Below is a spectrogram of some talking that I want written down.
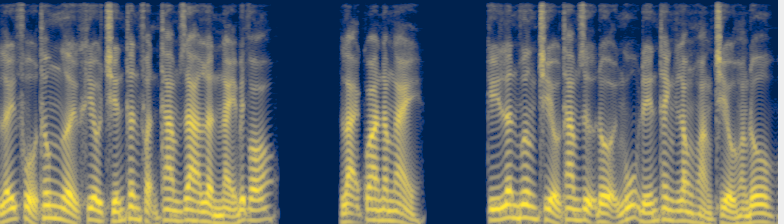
Lấy phổ thông người khiêu chiến thân phận tham gia lần này biết võ. Lại qua năm ngày, Kỳ Lân Vương Triều tham dự đội ngũ đến Thanh Long Hoàng Triều Hoàng Đô.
